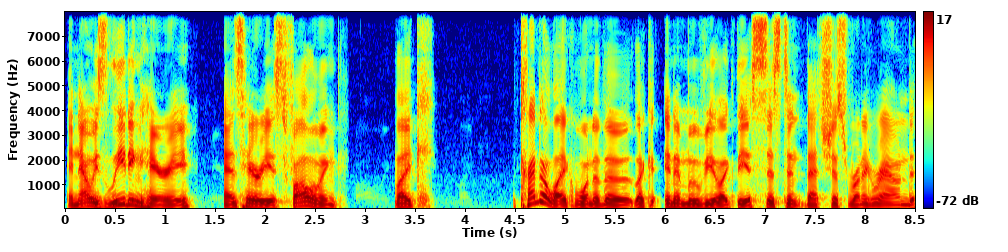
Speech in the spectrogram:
and now he's leading Harry as Harry is following, like kind of like one of the like in a movie like the assistant that's just running around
